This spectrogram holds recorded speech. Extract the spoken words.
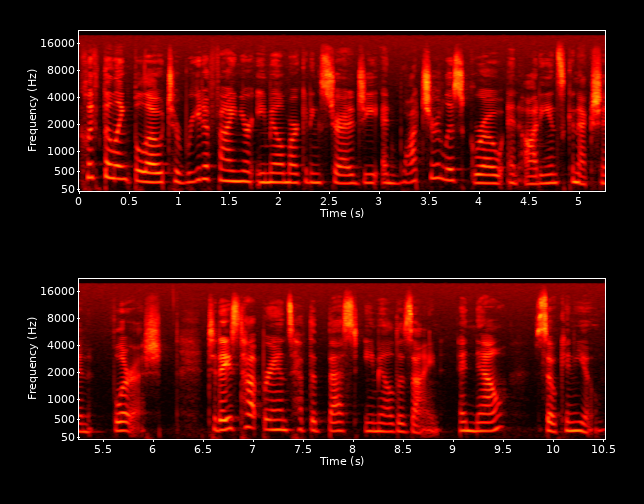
Click the link below to redefine your email marketing strategy and watch your list grow and audience connection flourish. Today's top brands have the best email design, and now so can you.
